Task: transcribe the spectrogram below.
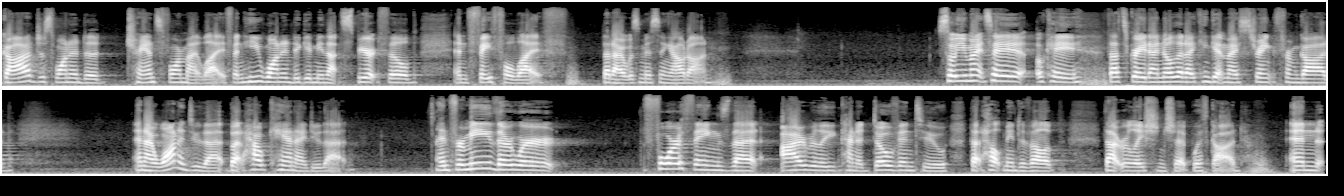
God just wanted to transform my life, and He wanted to give me that spirit filled and faithful life that I was missing out on. So you might say, okay, that's great. I know that I can get my strength from God, and I want to do that, but how can I do that? And for me, there were four things that I really kind of dove into that helped me develop that relationship with God. And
